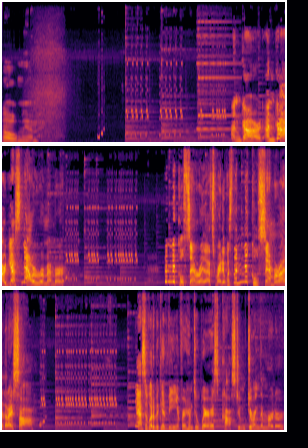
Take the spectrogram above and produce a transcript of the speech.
Oh man. Engarde, on guard. Yes, now I remember. The Nickel Samurai. That's right. It was the Nickel Samurai that I saw. Yes, it would have been convenient for him to wear his costume during the murder.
